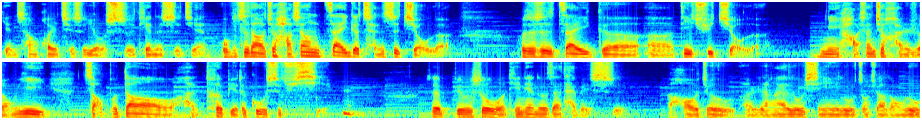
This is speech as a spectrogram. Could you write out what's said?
演唱会，其实有十天的时间。我不知道，就好像在一个城市久了，或者是在一个呃地区久了，你好像就很容易找不到很特别的故事去写。嗯，就比如说我天天都在台北市，然后就呃仁爱路、新一路、忠孝东路。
